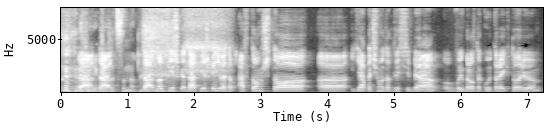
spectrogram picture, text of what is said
да, мне да, кажется. Но... Да, но фишка, да, фишка не в этом, а в том, что э, я почему-то для себя выбрал такую траекторию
